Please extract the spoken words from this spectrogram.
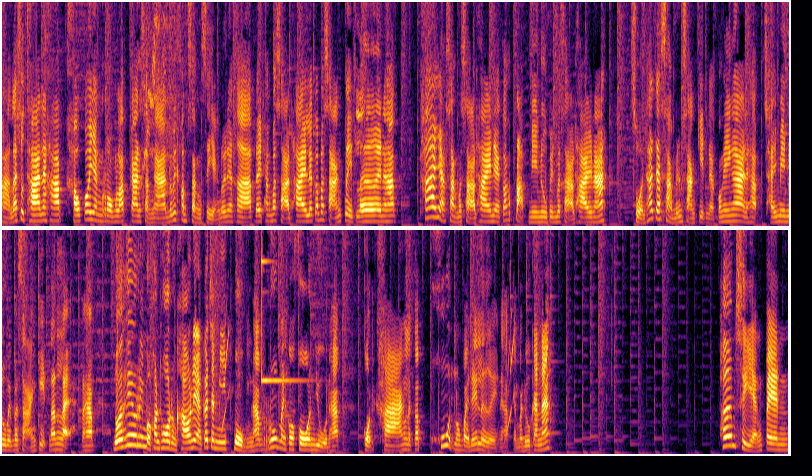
อ่าและสุดท้ายนะครับเขาก็ยังรองรับการสั่งงานด้วยคำสั่งเสียงด้วยนะครับได้ทั้งภาษาไทยแล้วก็ภาษาอังกฤษเลยนะครับถ้าอยากสั่งภาษาไทยเนี่ยก็ปรับเมนูเป็นภาษาไทยนะ ส่วนถ้าจะสั่งเป็นภาษาอังกฤษเนี่ยก็ง่ายๆนะครับใช้เมนูเป็นภาษาอังกฤษนั่นแหละนะครับโดยที่รีโมทคอนโทรลของเขาเนี่ยก็จะมีปุ่มนะครับรูปไมโครโฟนอยู่นะครับกดค้างแล้วก็พูดลงไปได้เลยนะครับเดี๋ยวมาดูกันนะ เพิ่มเสียงเป็น 50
